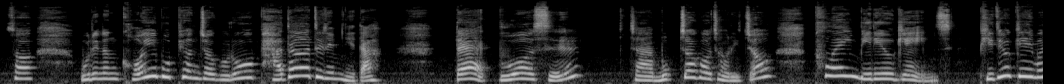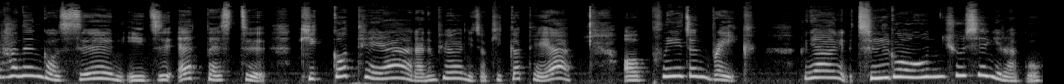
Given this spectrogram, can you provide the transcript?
그래서 우리는 거의 보편적으로 받아들입니다. that 무엇을 자, 목적어 절이죠. playing video games. 비디오 게임을 하는 것은 is at best 기껏해야 라는 표현이죠. 기껏해야 a pleasant break 그냥 즐거운 휴식이라고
